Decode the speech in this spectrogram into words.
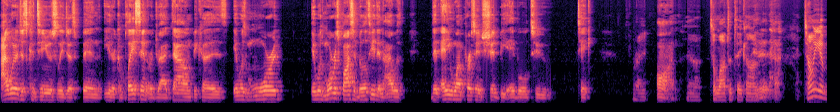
I would have just continuously just been either complacent or dragged down because it was more it was more responsibility than I was than any one person should be able to take right on. Yeah, it's a lot to take on. Tell me a,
